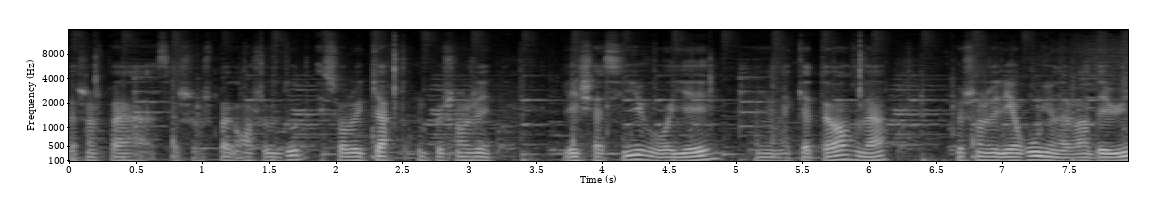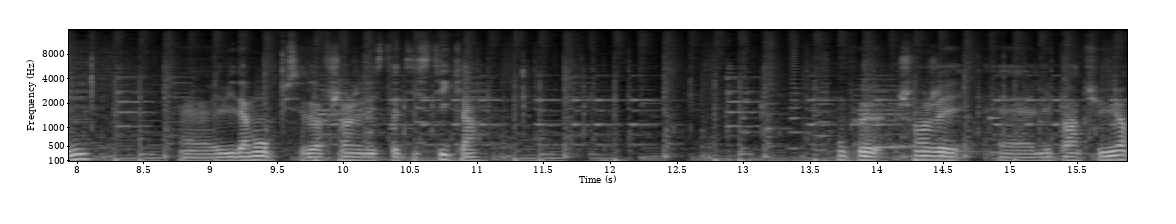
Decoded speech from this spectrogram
ça change pas, ça change pas grand chose d'autre. Et sur le carte, on peut changer les châssis, vous voyez, il y en a 14 là. On peut changer les roues, il y en a 21. Euh, évidemment, puis ça doit changer les statistiques. Hein. On peut changer euh, les peintures.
